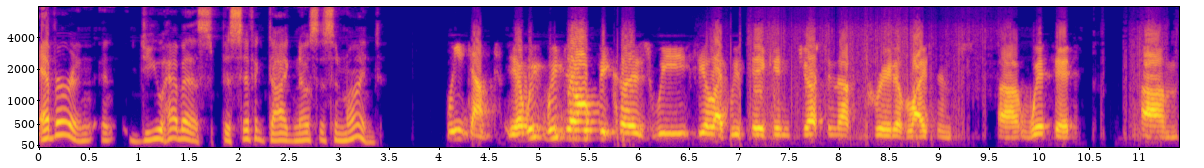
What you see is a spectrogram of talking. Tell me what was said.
ever? And, and do you have a specific diagnosis in mind? we don't. Yeah, we, we don't because we feel like we've taken just enough creative license uh, with it um,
